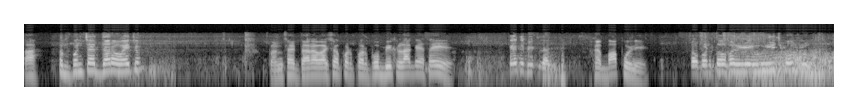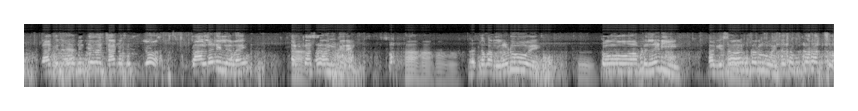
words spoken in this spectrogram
હા. તમે પંચાયત ધારો વાંચ્યો? પંચાયત ધારા વાંચ્યો પણ પ્રભુ બીક લાગે છે કેની બીક લાગે? બાપુની. તો પણ તો પછી હું ઈ જ કહું છું. રાજીનામું દીધી હોય ને જો કાલ લડી લેવાય. સહન કરાય હા હા તમારે લડવું હોય તો આપણે લડીએ. બાકી સહન કરવું હોય તો તમે કરો જ છો.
